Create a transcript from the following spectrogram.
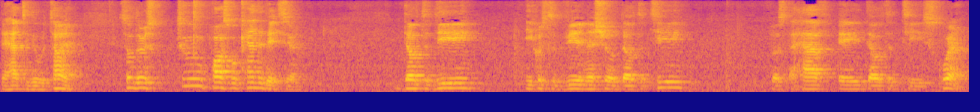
that had to do with time. So there's two possible candidates here. Delta D equals to V initial delta T plus a half A delta T squared.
